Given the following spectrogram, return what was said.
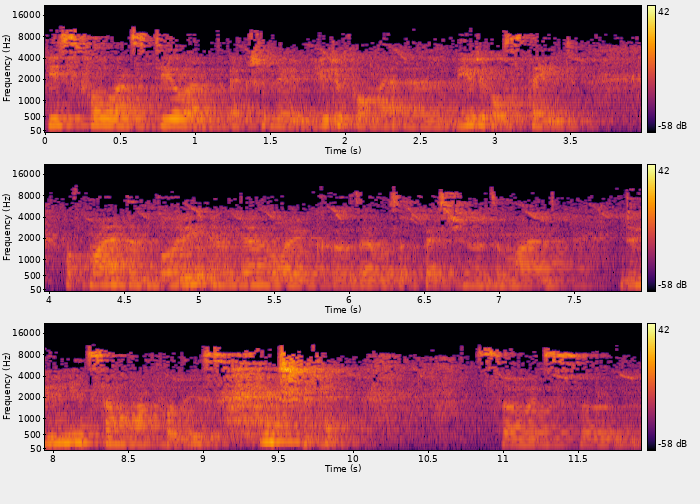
peaceful and still and actually a beautiful, ma- uh, beautiful state of mind and body. And then like uh, there was a question in the mind, do you need someone for this actually? So it's, um,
